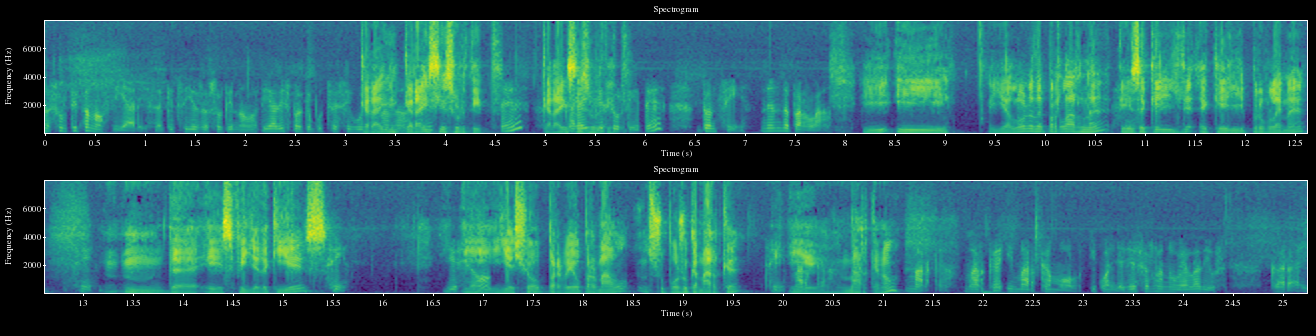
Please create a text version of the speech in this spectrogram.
Ha sortit en els diaris, aquests dies ha sortit en els diaris perquè potser ha sigut... Carai, una carai si ha sortit. Eh? Carai si ha si ha sortit. sortit, eh? Doncs sí, n'hem de parlar. I, i, i a l'hora de parlar-ne és aquell, aquell problema Sí, mm, de és filla de qui és sí. I i, això? i això, per bé o per mal, suposo que marca. Sí, i, marca. marca, no? Marca, marca i marca molt. I quan llegeixes la novel·la dius, carai,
